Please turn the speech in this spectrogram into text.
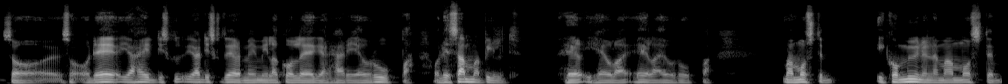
Så, så, och det, jag, har jag har diskuterat med mina kollegor här i Europa och det är samma bild i hela, hela Europa. Man måste, I kommunerna man måste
